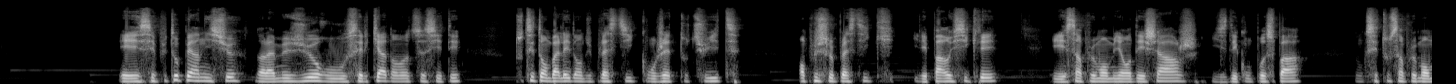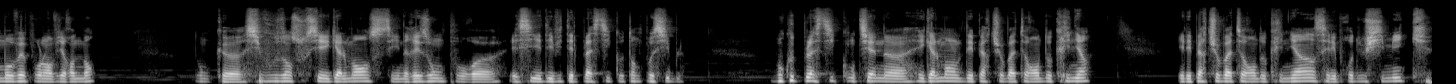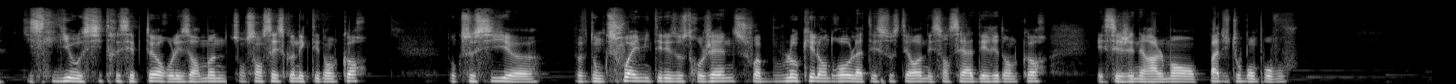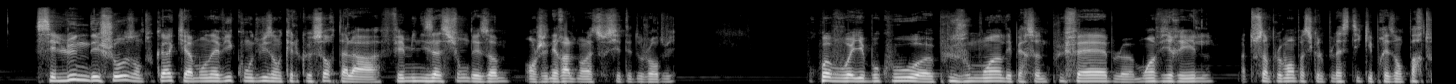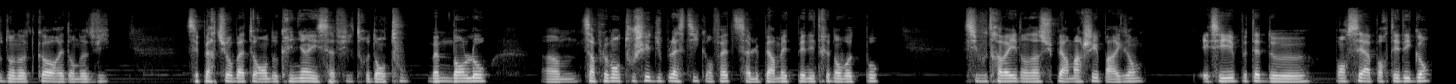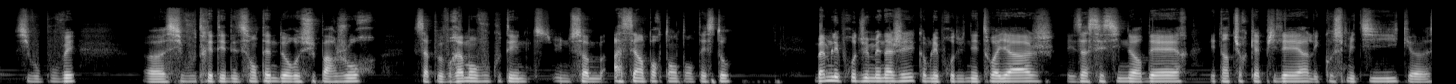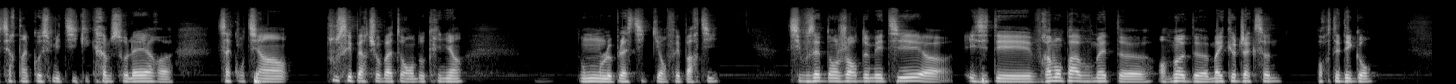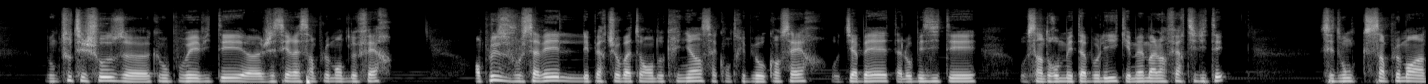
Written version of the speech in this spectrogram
Et c'est plutôt pernicieux dans la mesure où c'est le cas dans notre société. Tout est emballé dans du plastique qu'on jette tout de suite. En plus, le plastique, il n'est pas recyclé. Il est simplement mis en décharge. Il se décompose pas. Donc c'est tout simplement mauvais pour l'environnement. Donc euh, si vous vous en souciez également, c'est une raison pour euh, essayer d'éviter le plastique autant que possible. Beaucoup de plastiques contiennent euh, également des perturbateurs endocriniens. Et les perturbateurs endocriniens, c'est les produits chimiques qui se lient aux sites récepteurs où les hormones sont censées se connecter dans le corps. Donc ceux-ci euh, peuvent donc soit imiter les oestrogènes, soit bloquer l'endroit où la testostérone est censée adhérer dans le corps, et c'est généralement pas du tout bon pour vous. C'est l'une des choses, en tout cas, qui, à mon avis, conduisent en quelque sorte à la féminisation des hommes, en général, dans la société d'aujourd'hui. Pourquoi vous voyez beaucoup, euh, plus ou moins, des personnes plus faibles, moins viriles Tout simplement parce que le plastique est présent partout dans notre corps et dans notre vie ces perturbateurs endocriniens, ils s'infiltrent dans tout, même dans l'eau. Euh, simplement toucher du plastique, en fait, ça lui permet de pénétrer dans votre peau. Si vous travaillez dans un supermarché, par exemple, essayez peut-être de penser à porter des gants, si vous pouvez. Euh, si vous traitez des centaines de reçus par jour, ça peut vraiment vous coûter une somme assez importante en testo. Même les produits ménagers, comme les produits de nettoyage, les assassineurs d'air, les teintures capillaires, les cosmétiques, euh, certains cosmétiques et crèmes solaires, ça contient tous ces perturbateurs endocriniens, dont le plastique qui en fait partie. Si vous êtes dans ce genre de métier, euh, n'hésitez vraiment pas à vous mettre euh, en mode euh, Michael Jackson, porter des gants. Donc toutes ces choses que vous pouvez éviter, j'essaierai simplement de le faire. En plus, vous le savez, les perturbateurs endocriniens, ça contribue au cancer, au diabète, à l'obésité, au syndrome métabolique et même à l'infertilité. C'est donc simplement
